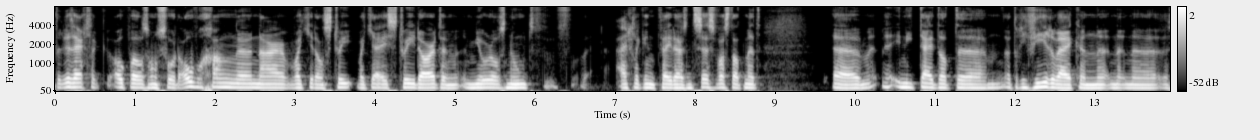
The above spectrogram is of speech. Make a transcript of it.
er is eigenlijk ook wel zo'n soort overgang uh, naar wat, je dan street, wat jij street art en murals noemt. Eigenlijk in 2006 was dat met. Uh, in die tijd dat uh, het Rivierenwijk een, een, een, een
